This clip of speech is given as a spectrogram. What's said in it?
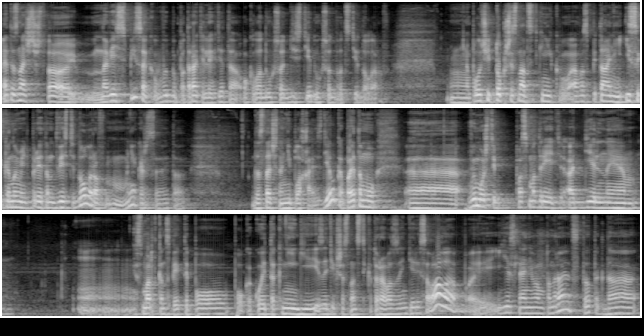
Это значит, что на весь список вы бы потратили где-то около 210-220 долларов. Получить топ-16 книг о воспитании и сэкономить при этом 200 долларов, мне кажется, это достаточно неплохая сделка. Поэтому э, вы можете посмотреть отдельные смарт-конспекты по, по какой-то книге из этих 16, которая вас заинтересовала. Если они вам понравятся, то тогда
